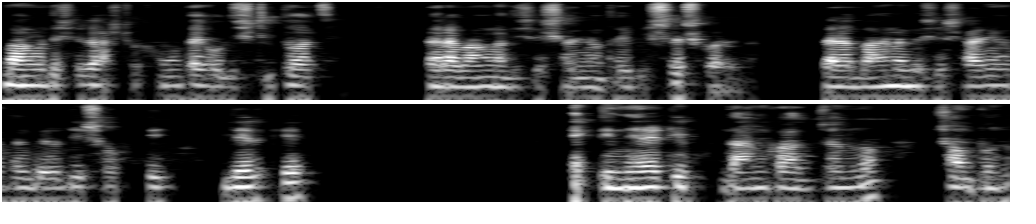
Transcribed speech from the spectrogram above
বাংলাদেশের রাষ্ট্র ক্ষমতায় অধিষ্ঠিত আছে, তারা বাংলাদেশের স্বাধীনতায় বিশ্বাস করে না। তারা বাংলাদেশের স্বাধীনতা বিরোধী শক্তিদেরকে একটি নেগেটিভ দান করার জন্য সম্পূর্ণ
